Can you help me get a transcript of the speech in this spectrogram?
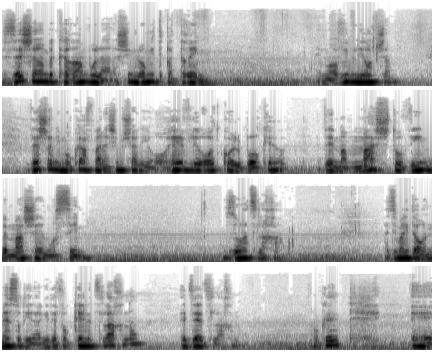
זה שהיום בקרמבולה אנשים לא מתפטרים, הם אוהבים להיות שם. זה שאני מוקף באנשים שאני אוהב לראות כל בוקר, והם ממש טובים במה שהם עושים. זו הצלחה. אז אם היית אונס אותי להגיד איפה כן הצלחנו, את זה הצלחנו, אוקיי? אה,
